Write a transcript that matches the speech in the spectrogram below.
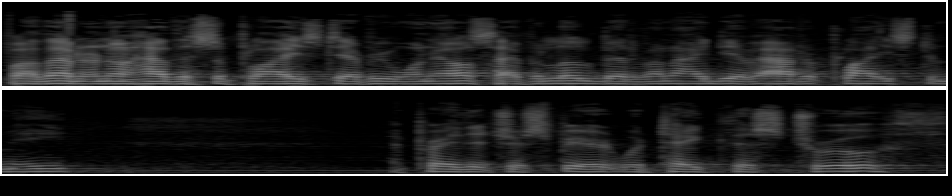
Father, I don't know how this applies to everyone else. I have a little bit of an idea of how it applies to me. I pray that your Spirit would take this truth,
